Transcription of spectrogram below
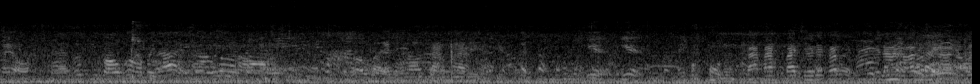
ไม่หรอ เบาก็เอาไปได้เอาไปเราสามมาเนี่ยเนี่ยมามามาเชิญนะครับ เวลาน้อยเวลาน้อย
